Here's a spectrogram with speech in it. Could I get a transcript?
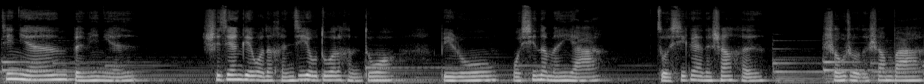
今年本命年，时间给我的痕迹又多了很多，比如我新的门牙、左膝盖的伤痕、手肘的伤疤、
